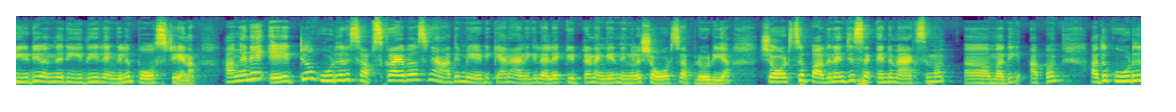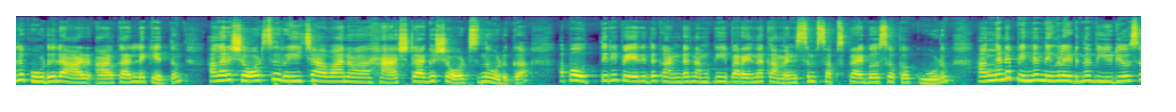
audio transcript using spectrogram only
വീഡിയോ എന്ന രീതിയിലെങ്കിലും പോസ്റ്റ് ചെയ്യണം. അങ്ങനെ ഏറ്റവും കൂടുതൽ സബ്സ്ക്രൈബേഴ്സിനെ ആദ്യം മേടിക്കാനാണെങ്കിൽ അല്ലെങ്കിൽ കിട്ടണമെങ്കിൽ നിങ്ങൾ ഷോർട്സ് അപ്ലോഡ് ചെയ്യുക. ഷോർട്സ് പതിനഞ്ച് സെക്കൻഡ് മാക്സിമം മതി. അപ്പം അത് കൂടുതൽ കൂടുതൽ ആൾ ആൾക്കാരിലേക്ക് എത്തും. അങ്ങനെ ഷോർട്സ് റീച്ച് ആവാൻ ഹാഷ് ടാഗ് ഷോർട്സ് എന്ന് കൊടുക്കുക. അപ്പോൾ ഒത്തിരി പേര് ഇത് കണ്ട് നമുക്ക് ഈ പറയുന്ന കമൻസും സബ്സ്ക്രൈബേഴ്സും ഒക്കെ കൂടും. അങ്ങനെ പിന്നെ നിങ്ങൾ ഇടുന്ന വീഡിയോസ്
